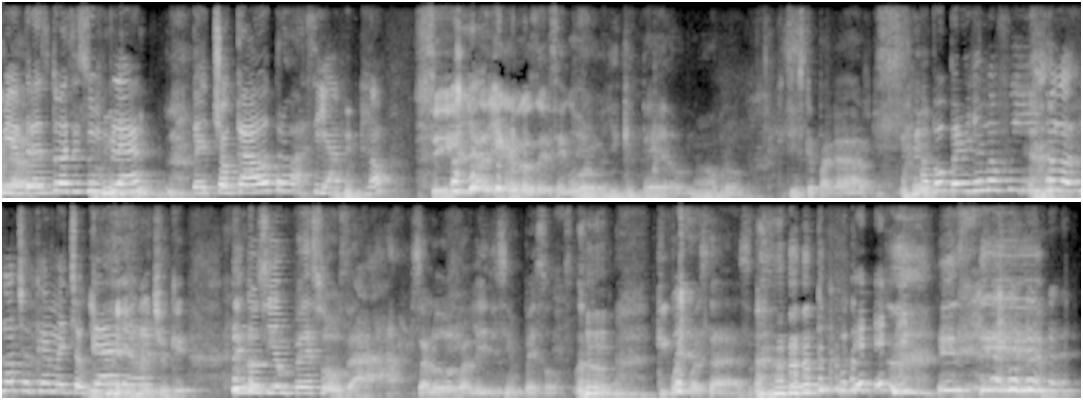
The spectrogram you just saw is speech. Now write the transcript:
Mientras tú haces un plan, te choca otro, así, ¿no? Sí, ya llegan los del seguro, oye, ¿qué pedo? No, bro, tienes que pagar. pero yo no fui, no, no, choqué, me chocaron. yo no choqué. Tengo 100 pesos. Ah, saludos a Lady 100 pesos. Qué guapo estás. este.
